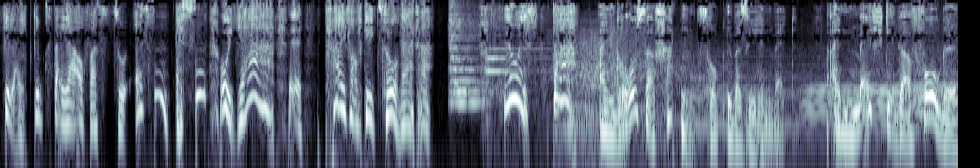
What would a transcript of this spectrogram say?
Vielleicht gibt's da ja auch was zu essen. Essen? Oh ja. Äh, pfeif auf die Zoowärter. Louis, da. Ein großer Schatten zog über sie hinweg. Ein mächtiger Vogel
